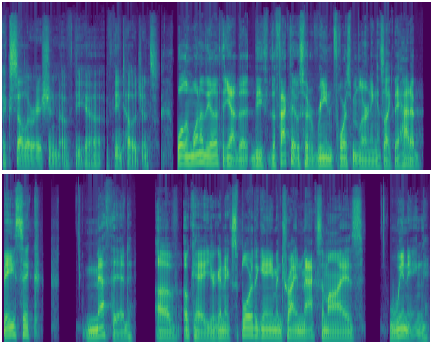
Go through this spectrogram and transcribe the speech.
acceleration of the uh, of the intelligence. Well, and one of the other things, yeah, the, the the fact that it was sort of reinforcement learning is like they had a basic method of okay, you're going to explore the game and try and maximize winning,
